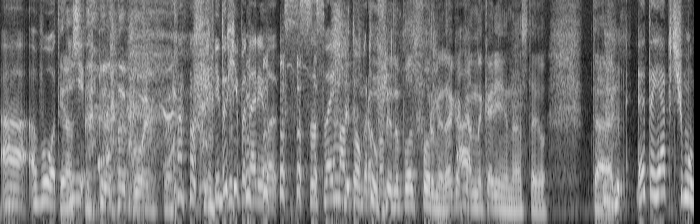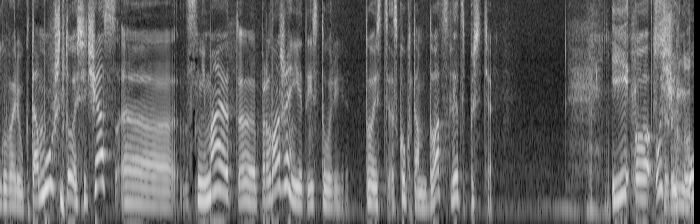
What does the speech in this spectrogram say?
А, вот. Ты И, оставила гольф. и духи подарила со своим автографом. Туфли на платформе, да, как А. Анна Каренина оставила. Так. Это я к чему говорю? К тому, что сейчас э, снимают э, продолжение этой истории. То есть, сколько там, 20 лет спустя. И э, очень у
